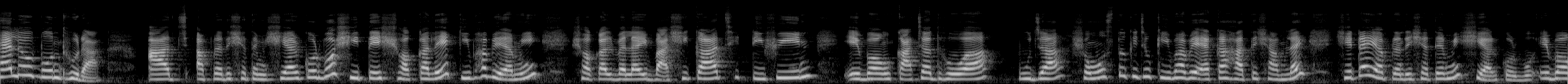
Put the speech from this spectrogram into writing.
হ্যালো বন্ধুরা, আজ আপনাদের সাথে আমি শেয়ার করব শীতের সকালে কীভাবে আমি সকালবেলায় বাসি কাজ, টিফিন এবং কাঁচা ধোয়া পূজা, সমস্ত কিছু কীভাবে একা হাতে সামলাই, সেটাই আপনাদের সাথে আমি শেয়ার করব। এবং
